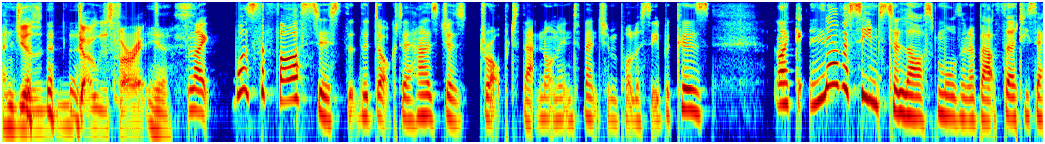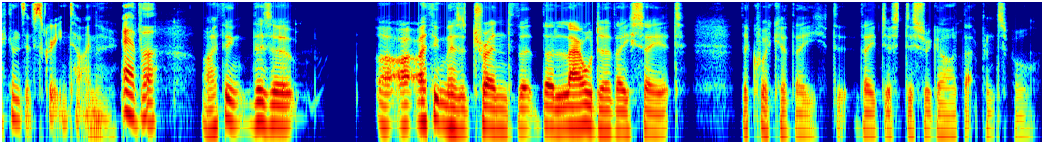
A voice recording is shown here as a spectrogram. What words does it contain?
and just goes for it. Yes. Like, what's the fastest that the doctor has just dropped that non intervention policy? Because, like, it never seems to last more than about 30 seconds of screen time, ever. I think there's a, uh, I I think there's a trend that the louder they say it, the quicker they they just disregard that principle.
